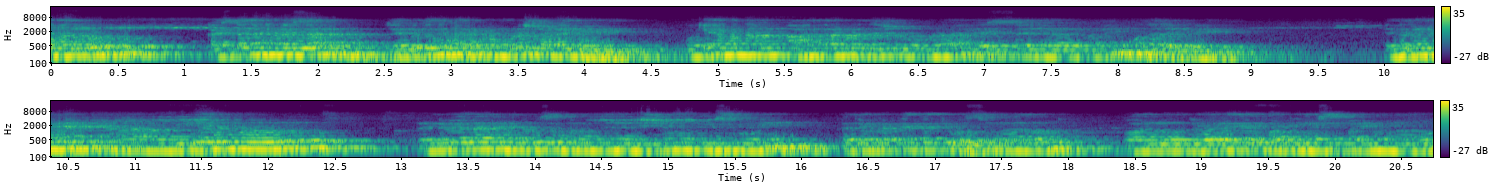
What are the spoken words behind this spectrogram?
వాళ్ళు ఖచ్చితంగా నిర్వహిస్తారు జరుగుతుంది కార్యక్రమం కూడా స్టార్ట్ అయిపోయింది. ముఖ్యంగా మన ఆంధ్రప్రదేశ్లో కూడా ఎస్ఐఆర్ అని మొదలైపోయింది ఎందుకంటే వినియోగంలో రెండు వేల రెండుకు సంబంధించిన విషయం తీసుకొని ప్రతి ఒక్కరి దగ్గరికి వస్తున్నారు వాళ్ళు ఎవరైతే ఫార్టీ ఇయర్స్ పైన ఉన్నారో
